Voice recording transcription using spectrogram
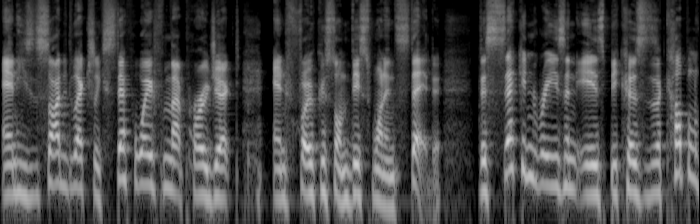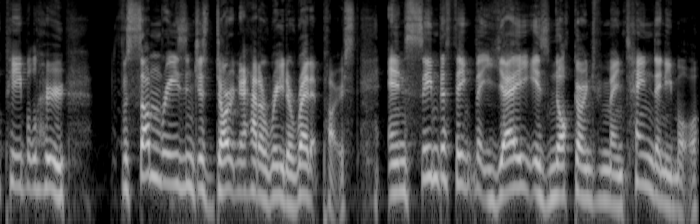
and he's decided to actually step away from that project and focus on this one instead. The second reason is because there's a couple of people who for some reason just don't know how to read a Reddit post and seem to think that Yay is not going to be maintained anymore.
